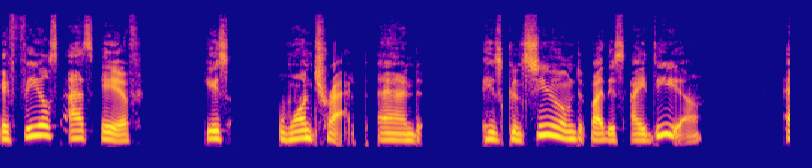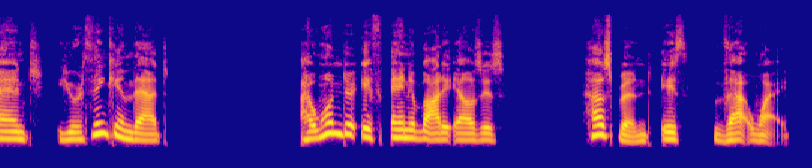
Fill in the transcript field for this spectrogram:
It feels as if he's one tracked and he's consumed by this idea. And you're thinking that, I wonder if anybody else's husband is that way.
